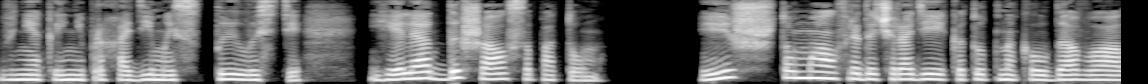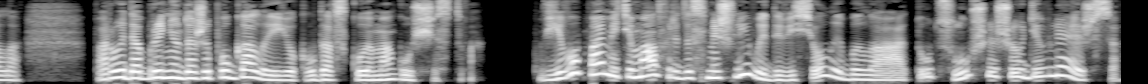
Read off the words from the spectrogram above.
в некой непроходимой стылости, еле отдышался потом. Ишь, что Малфреда-чародейка тут наколдовала. Порой Добрыню даже пугало ее колдовское могущество. В его памяти Малфреда смешливой да веселой была, а тут слушаешь и удивляешься.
